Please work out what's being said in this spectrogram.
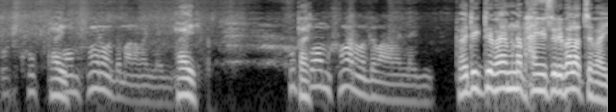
খুব খুব ভাই। ভাই। খুব। কম সময়ের মধ্যে মারামারি লাগবে। ভাই দিক দিয়ে ভাই মনে ভাঙি চুরি ফেলাচ্ছে ভাই।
